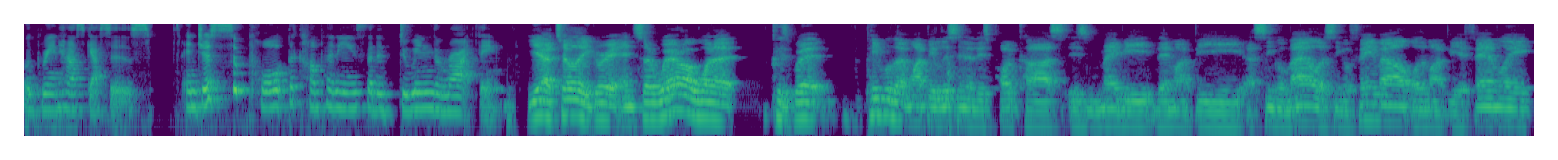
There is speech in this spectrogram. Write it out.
or greenhouse gases. And just support the companies that are doing the right thing. Yeah, I totally agree. And so where I want to, because we're people that might be listening to this podcast is maybe there might be a single male or a single female, or there might be a family.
